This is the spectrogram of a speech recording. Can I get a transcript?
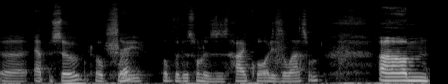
uh, episode. Hopefully, sure. hopefully this one is as high quality as the last one. Um,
